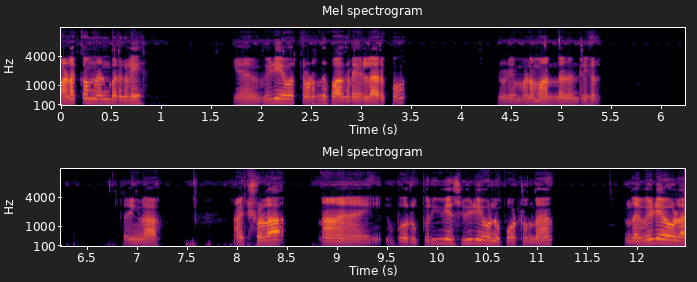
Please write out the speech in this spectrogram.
வணக்கம் நண்பர்களே. என் வீடியோவை தொடர்ந்து பார்க்குற எல்லாருக்கும் என்னுடைய மனமார்ந்த நன்றிகள். சரிங்களா? ஆக்சுவலாக நான் இப்போ ஒரு ப்ரீவியஸ் வீடியோ ஒன்று போட்டிருந்தேன். அந்த வீடியோவில்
